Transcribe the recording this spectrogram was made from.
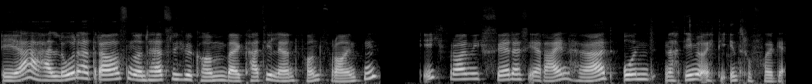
Ja, hallo da draußen und herzlich willkommen bei Kathi lernt von Freunden. Ich freue mich sehr, dass ihr reinhört und nachdem ihr euch die Intro-Folge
